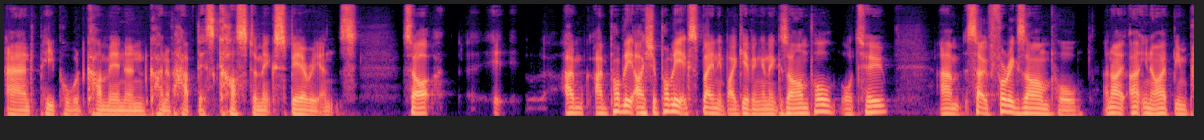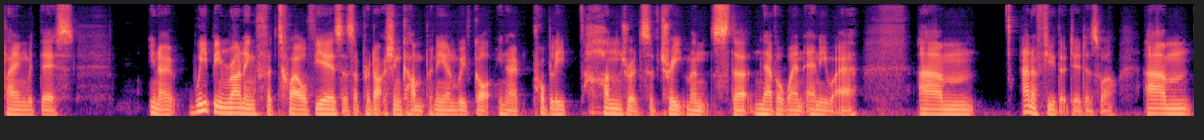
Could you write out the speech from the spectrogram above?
and people would come in and kind of have this custom experience. So it, I'm, I'm probably, I should probably explain it by giving an example or two. Um, so for example, and I, I, you know, I've been playing with this, you know, we've been running for 12 years as a production company and we've got, you know, probably hundreds of treatments that never went anywhere. Um, and a few that did as well. Um,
